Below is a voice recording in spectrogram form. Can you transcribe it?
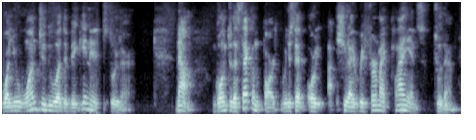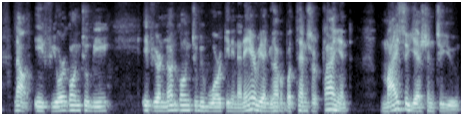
what you want to do at the beginning is to learn. Now, going to the second part where you said, or should I refer my clients to them? Now, if you're going to be, if you're not going to be working in an area and you have a potential client, my suggestion to you,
